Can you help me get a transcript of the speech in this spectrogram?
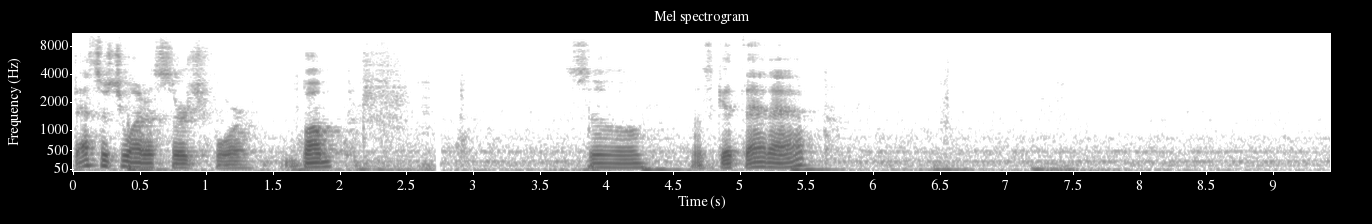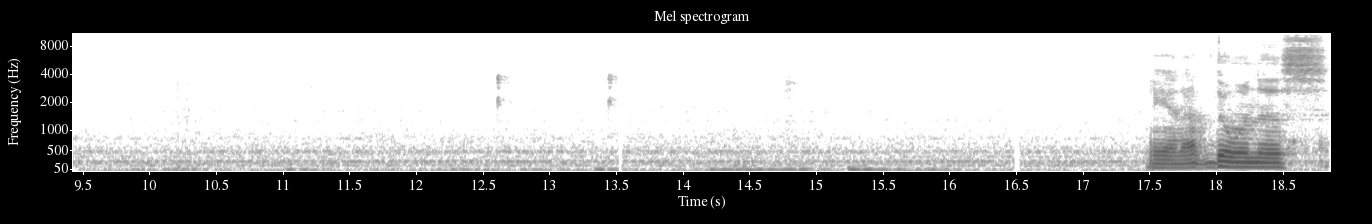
that's what you want to search for bump. So let's get that app. And I'm doing this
